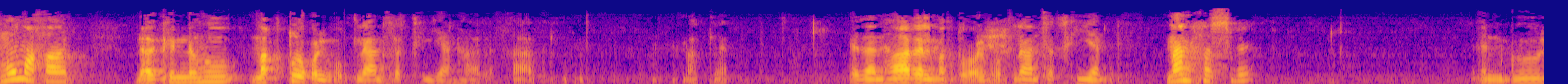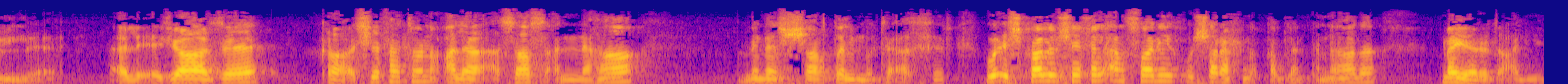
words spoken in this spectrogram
مو محال لكنه مقطوع البطلان فقهيا هذا هذا مطلب إذا هذا المقطوع البطلان فقهيا. ما نحسبه؟ نقول الإجازة كاشفة على أساس أنها من الشرط المتأخر. وإشكال الشيخ الأنصاري وشرحنا قبلا أن هذا ما يرد عليه.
